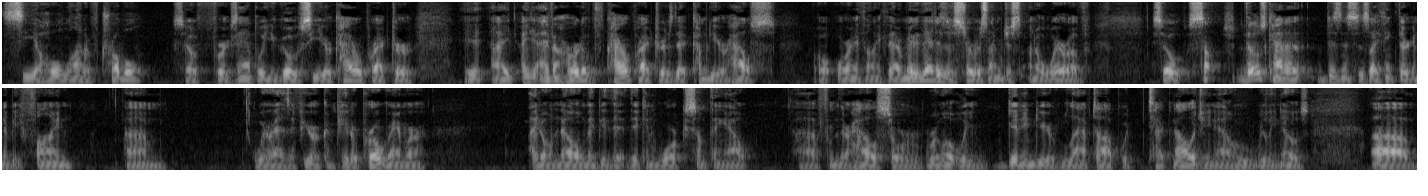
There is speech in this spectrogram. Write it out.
see a whole lot of trouble so, for example, you go see your chiropractor. It, I, I haven't heard of chiropractors that come to your house or, or, anything like that. Or maybe that is a service I'm just unaware of. So, some, those kind of businesses, I think they're going to be fine. Um, whereas if you're a computer programmer, I don't know, maybe they, they can work something out uh, from their house or remotely get into your laptop with technology now. Who really knows? Um,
